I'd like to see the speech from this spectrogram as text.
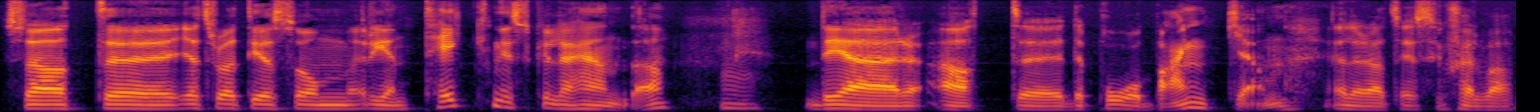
Så att uh, jag tror att det som rent tekniskt skulle hända, mm. det är att uh, depåbanken, eller att det är själva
